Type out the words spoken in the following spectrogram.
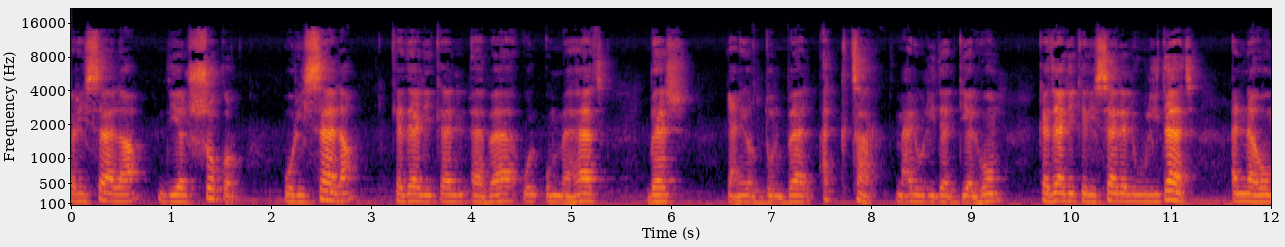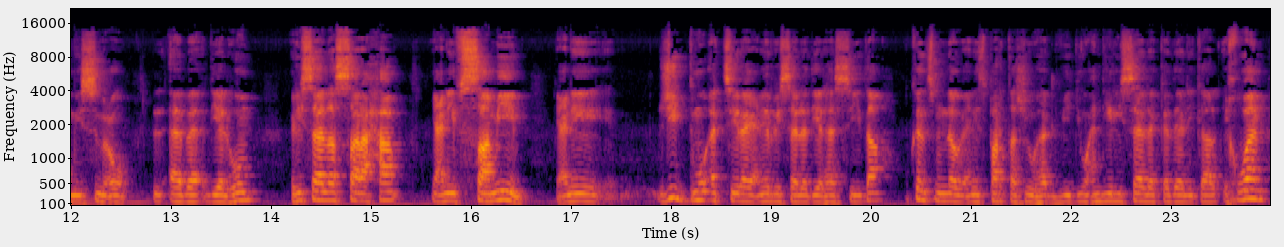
رسالة ديال الشكر ورسالة كذلك للآباء والأمهات باش يعني يردوا البال أكثر مع الوليدات ديالهم. كذلك رسالة للوليدات أنهم يسمعوا الآباء ديالهم. رسالة الصراحة يعني في الصميم يعني جد مؤثرة يعني الرسالة ديال السيدة. وكنتمناو يعني تبارطاجيو هذا الفيديو. عندي رسالة كذلك الاخوان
